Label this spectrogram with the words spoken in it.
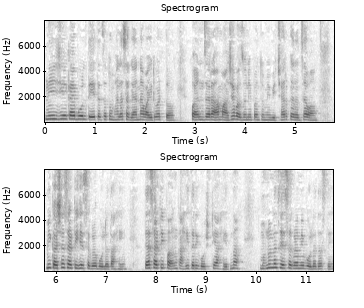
मी जे काय बोलते त्याचं तुम्हाला सगळ्यांना वाईट वाटतं. पण जरा माझ्या बाजूने पण तुम्ही विचार करत जावा. मी कशासाठी हे सगळं बोलत आहे? त्यासाठी पण काहीतरी गोष्टी आहेत ना? म्हणूनच हे सगळं मी बोलत असते.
